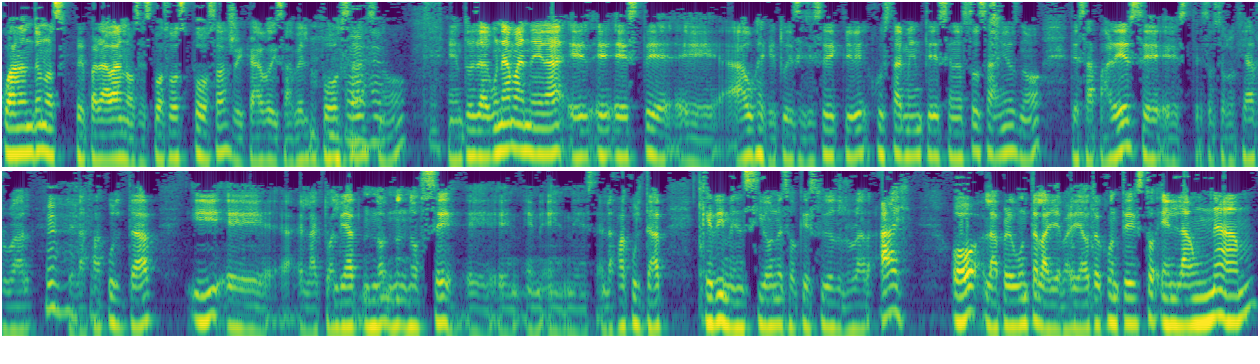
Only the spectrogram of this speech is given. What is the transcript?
cuando nos preparaban los esposos Posas, Ricardo y Isabel Posas, ¿no? Entonces, de alguna manera, e, e, este eh, auge que tú dices, ese declive, justamente es en estos años, ¿no? Desaparece este, sociología rural de la facultad y eh, en la actualidad no, no, sé eh, en, en, en, la facultad qué dimensiones o qué estudios rural hay. O la pregunta la llevaría a otro contexto, en la UNAM,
